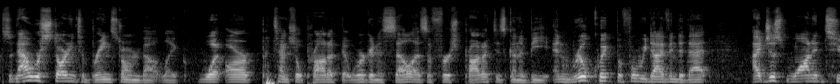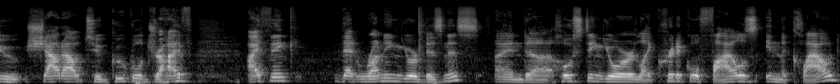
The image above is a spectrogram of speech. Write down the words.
So now we're starting to brainstorm about like what our potential product that we're going to sell as a first product is going to be. And real quick before we dive into that, I just wanted to shout out to Google Drive. I think that running your business and uh, hosting your like critical files in the cloud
